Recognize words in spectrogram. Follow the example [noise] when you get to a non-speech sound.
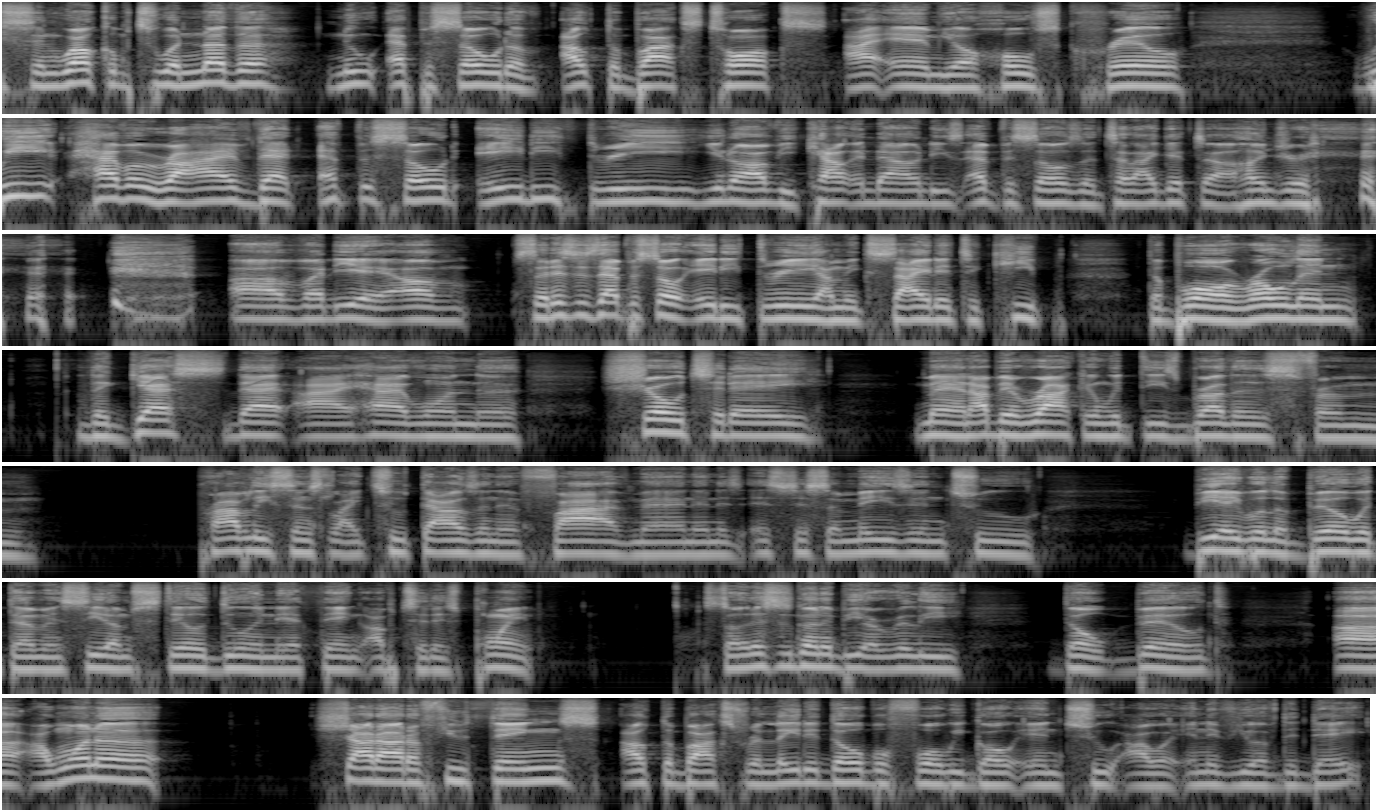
Peace, and welcome to another new episode of Out the Box Talks. I am your host, Krill. We have arrived at episode 83. You know, I'll be counting down these episodes until I get to 100. [laughs] uh, but yeah, um, so this is episode 83. I'm excited to keep the ball rolling. The guests that I have on the show today, man, I've been rocking with these brothers from probably since like 2005, man. And it's, it's just amazing to be able to build with them and see them still doing their thing up to this point. So this is going to be a really dope build. Uh, I want to shout out a few things out the box related though before we go into our interview of the day.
